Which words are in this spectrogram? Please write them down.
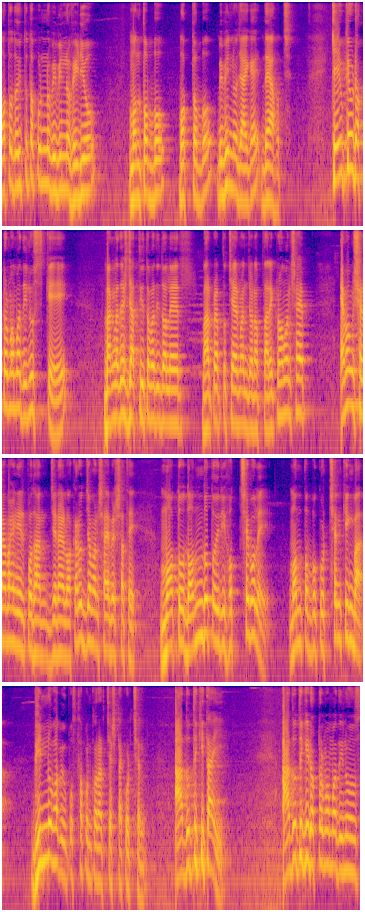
মতদ্বৈততাপূর্ণ বিভিন্ন ভিডিও, মন্তব্য, বক্তব্য বিভিন্ন জায়গায় দেয়া হচ্ছে। কেউ কেউ ডক্টর মোহাম্মদ ইনুসকে বাংলাদেশ জাতীয়তাবাদী দলের ভারপ্রাপ্ত চেয়ারম্যান জনাব তারেক রহমান সাহেব এবং সেনাবাহিনীর প্রধান জেনারেল ওয়াকারুজ্জামান সাহেবের সাথে মতদ্বন্দ্ব তৈরি হচ্ছে বলে মন্তব্য করছেন কিংবা ভিন্নভাবে উপস্থাপন করার চেষ্টা করছেন। আদতে কি তাই? আদতে কি ডক্টর মোহাম্মদ ইনুস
